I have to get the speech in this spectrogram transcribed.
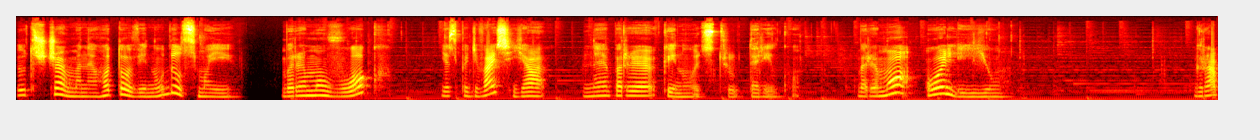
Тут ще в мене готові нудлс мої. Беремо вок. Я сподіваюся, я не перекину ось цю тарілку. Беремо олію. Граб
